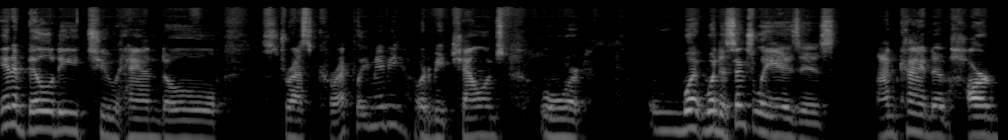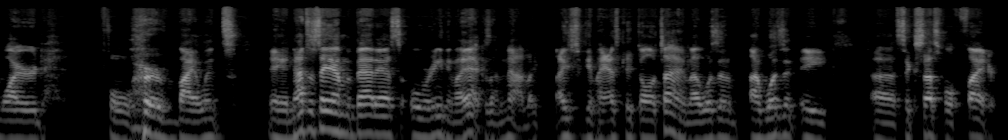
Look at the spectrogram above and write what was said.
inability to handle stress correctly maybe or to be challenged or what what essentially is is i'm kind of hardwired for violence and not to say i'm a badass or anything like that because i'm not like i used to get my ass kicked all the time i wasn't i wasn't a uh, successful fighter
